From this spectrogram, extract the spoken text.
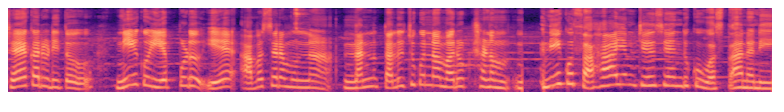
శేఖరుడితో నీకు ఎప్పుడు ఏ అవసరం ఉన్నా నన్ను తలుచుకున్న మరుక్షణం నీకు సహాయం చేసేందుకు వస్తానని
